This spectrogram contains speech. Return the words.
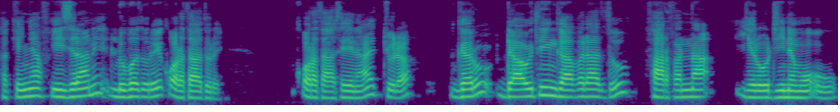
Fakkeenyaaf Iziraan luba ture qorataa ture. Qorataa seenaa jechuudha. Garuu daawwitiin gaafa laaltu faarfannaa yeroo diina mo'uu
